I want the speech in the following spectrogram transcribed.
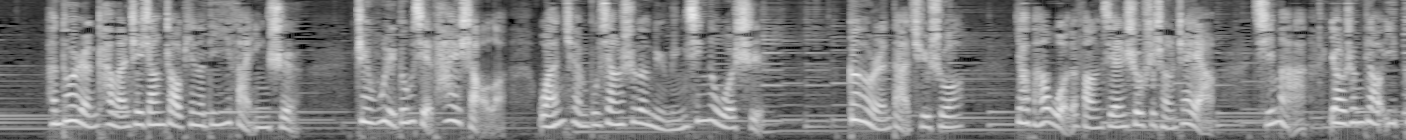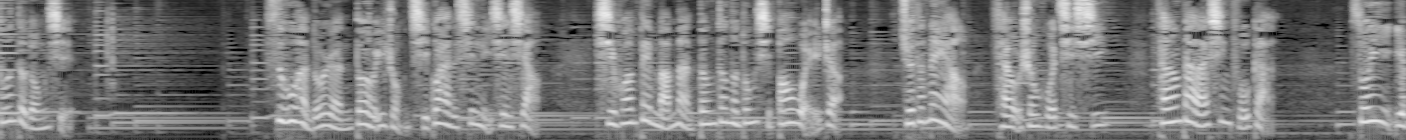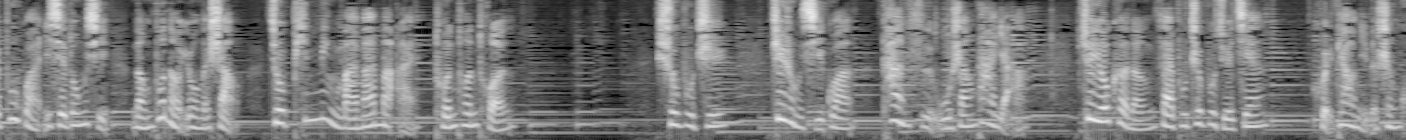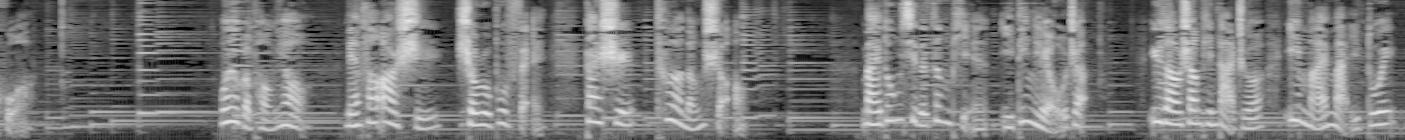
很多人看完这张照片的第一反应是，这屋里东西也太少了，完全不像是个女明星的卧室。更有人打趣说，要把我的房间收拾成这样，起码要扔掉一吨的东西。似乎很多人都有一种奇怪的心理现象，喜欢被满满登登的东西包围着，觉得那样才有生活气息。才能带来幸福感，所以也不管一些东西能不能用得上，就拼命买买买，囤囤囤。殊不知，这种习惯看似无伤大雅，却有可能在不知不觉间毁掉你的生活。我有个朋友，年方二十，收入不菲，但是特能省，买东西的赠品一定留着。遇到商品打折，一买买一堆；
